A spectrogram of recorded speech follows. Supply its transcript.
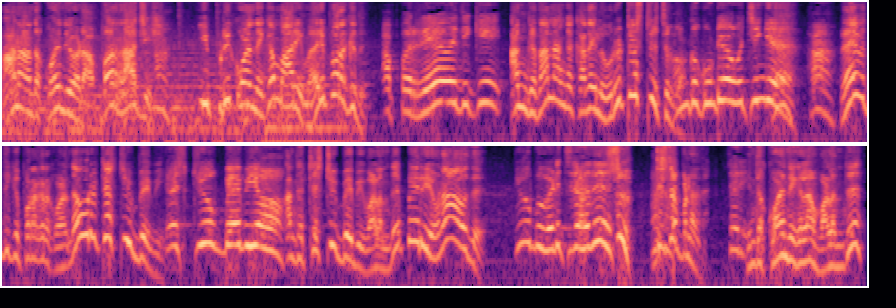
ஆனா அந்த குழந்தையோட அப்பா ராஜேஷ். இப்படி குழந்தைங்க மாறி மாறி பிறக்குது. அப்ப ரேவதிக்கு? அங்கதான் நாங்க கதையில ஒரு ட்விஸ்ட் வச்சிருக்கோம். அங்க கொண்டே வச்சீங்க. ரேவதிக்கு பிறகுற குழந்தை ஒரு test tube baby test tube பேபியா அந்த டெஸ்ட் டியூப் பேபி வளர்ந்து பெரியவனா ஆகுது டியூப் வெடிச்சிடாது டிஸ்டர்ப் பண்ணாத. இந்த குழந்தைங்க எல்லாம் வளர்ந்து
